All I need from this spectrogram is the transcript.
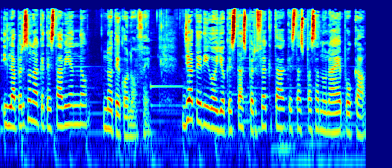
y la persona que te está viendo no te conoce. Ya te digo yo que estás perfecta, que estás pasando una época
